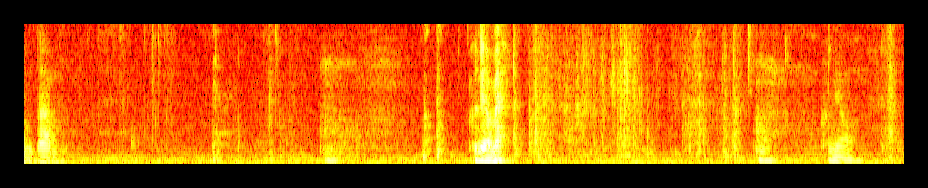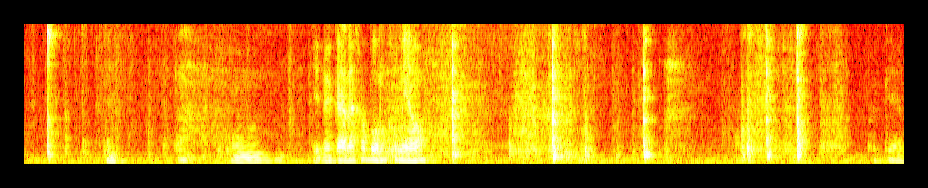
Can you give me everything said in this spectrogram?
ส้มตำข้าวเหนียวไหมอืมข้าวเหนียวอืมกินด้วยกันนะครับผมข้าวเหนียวผักแก้ม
